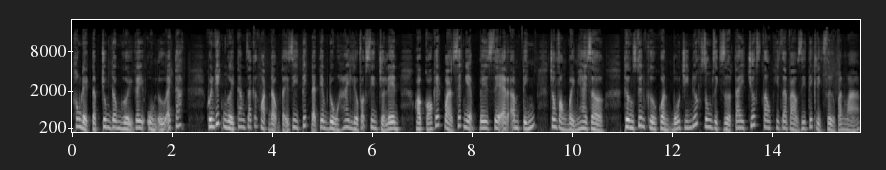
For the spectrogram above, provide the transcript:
không để tập trung đông người gây ùn ứ ách tắc. Khuyến khích người tham gia các hoạt động tại di tích đã tiêm đủ hai liều vaccine trở lên hoặc có kết quả xét nghiệm PCR âm tính trong vòng 72 giờ. Thường xuyên khử khuẩn bố trí nước dung dịch rửa tay trước sau khi ra vào di tích lịch sử văn hóa.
